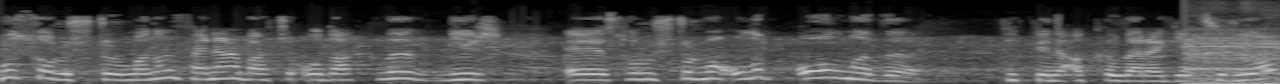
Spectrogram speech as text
bu soruşturmanın Fenerbahçe odaklı bir e, soruşturma olup olmadığı fikrini akıllara getiriyor.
